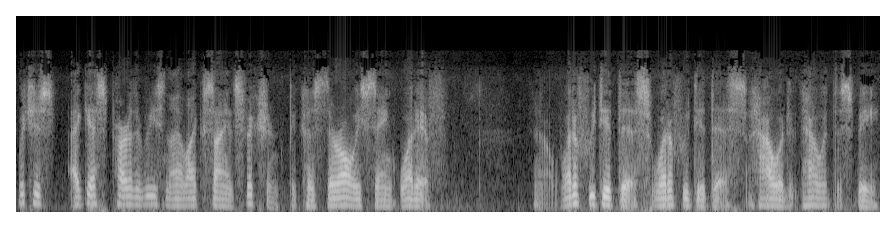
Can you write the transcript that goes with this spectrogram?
which is, I guess, part of the reason I like science fiction because they're always saying, "What if?" You know, what if we did this? What if we did this? How would it, how would this be?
